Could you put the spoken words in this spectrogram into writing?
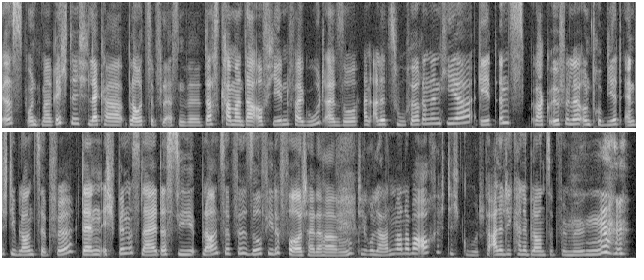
ist und mal richtig lecker blaue Zipfel essen will. Das kann man da auf jeden Fall gut. Also an alle Zuhörerinnen hier, geht ins Backöfele und probiert endlich die blauen Zipfel. Denn ich bin es leid, dass die blauen Zipfel so viele Vorurteile haben. Die Rouladen waren aber auch richtig gut. Für alle, die keine blauen Zipfel mögen.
